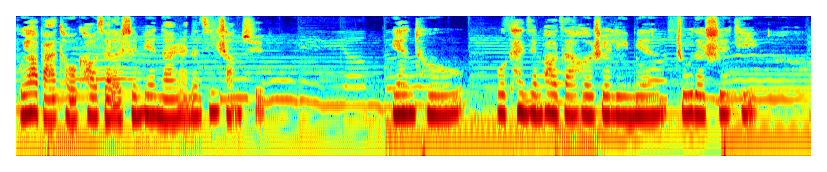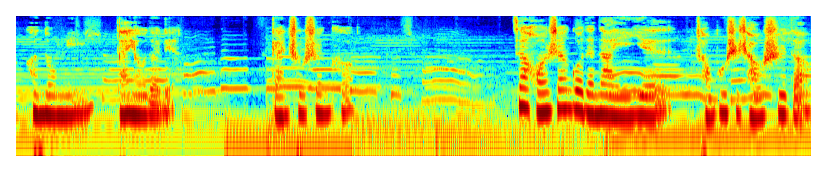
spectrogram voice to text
不要把头靠在了身边男人的肩上去。沿途，我看见泡在河水里面猪的尸体。和农民担忧的脸，感触深刻。在黄山过的那一夜，床铺是潮湿的，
